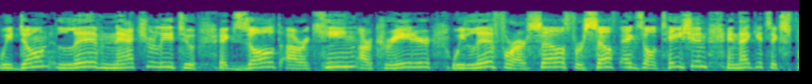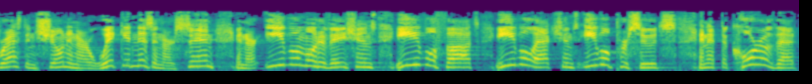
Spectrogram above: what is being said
We don't live naturally to exalt our King, our Creator. We live for ourselves, for self-exaltation, and that gets expressed and shown in our wickedness and our sin and our evil motivations, evil thoughts, evil actions, evil pursuits. And at the core of that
